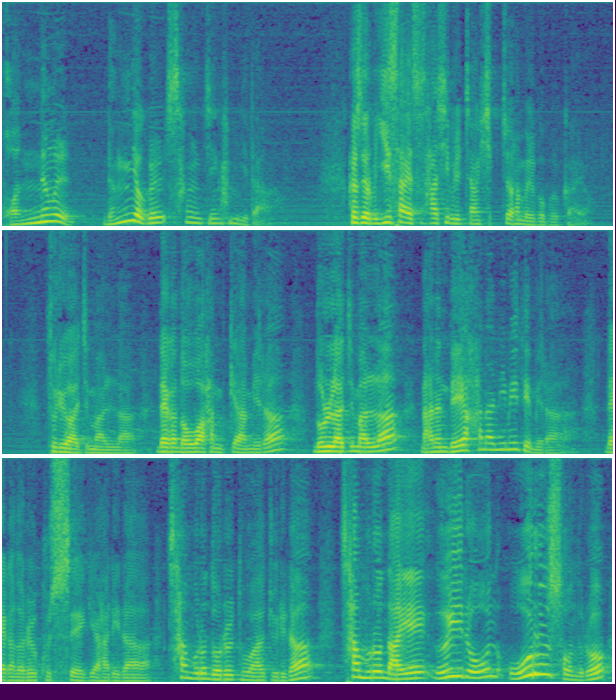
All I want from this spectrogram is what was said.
권능을 능력을 상징합니다. 그래서 여러분 이사에서 41장 10절 한번 읽어볼까요? 두려워하지 말라. 내가 너와 함께함이라. 놀라지 말라. 나는 내 하나님이 됨이라. 내가 너를 굳세게 하리라. 참으로 너를 도와주리라. 참으로 나의 의로운 오른손으로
